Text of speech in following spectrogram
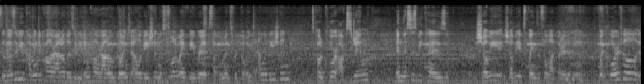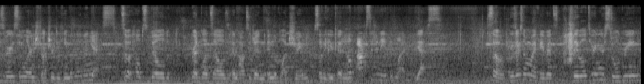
So those of you coming to Colorado, those of you in Colorado going to elevation, this is one of my favorite supplements for going to elevation. It's called chloroxygen, and this is because Shelby Shelby explains this a lot better than me. But chlorophyll is very similar in structure to hemoglobin. Yes. So it helps build red blood cells and oxygen in the bloodstream so that you can help oxygenate the blood. Yes. So these are some of my favorites. They will turn your stool green,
